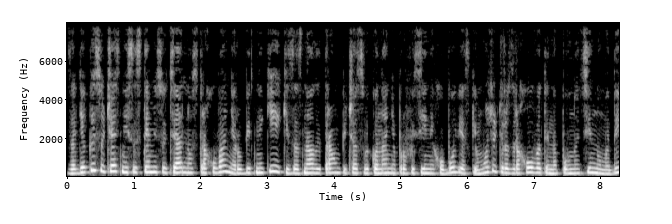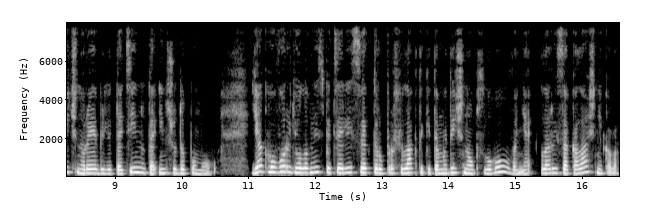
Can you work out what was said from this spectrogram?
Завдяки сучасній системі соціального страхування робітники, які зазнали травм під час виконання професійних обов'язків, можуть розраховувати на повноцінну медичну, реабілітаційну та іншу допомогу. Як говорить головний спеціаліст сектору профілактики та медичного обслуговування Лариса Калашнікова,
